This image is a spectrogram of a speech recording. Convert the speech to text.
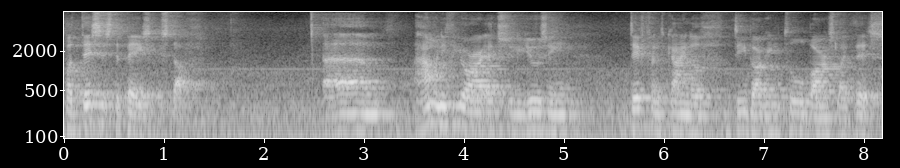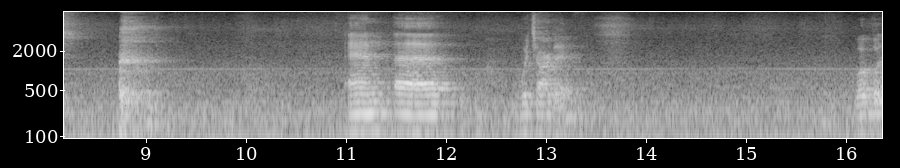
but this is the basic stuff. Um, how many of you are actually using different kind of debugging toolbars like this? and uh, which are they? What, what,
